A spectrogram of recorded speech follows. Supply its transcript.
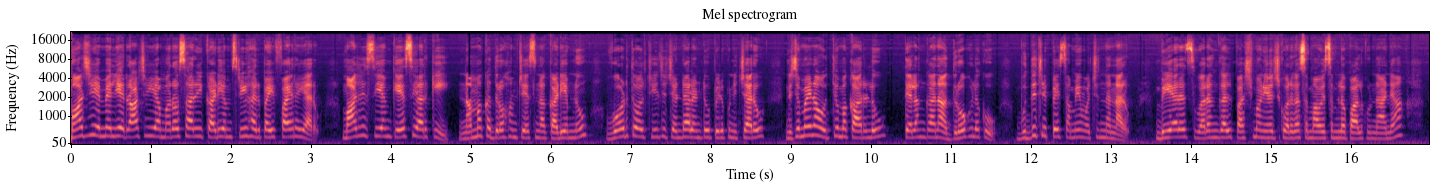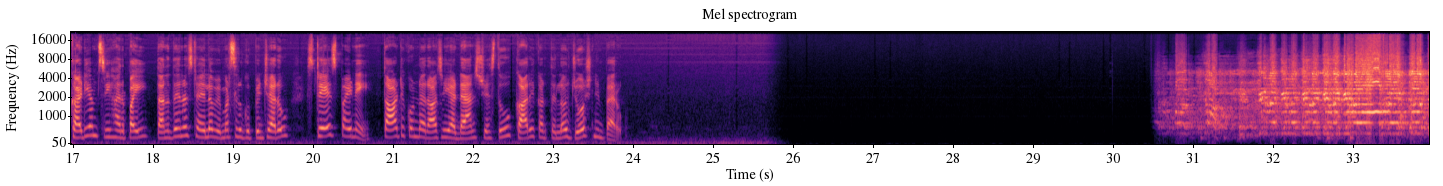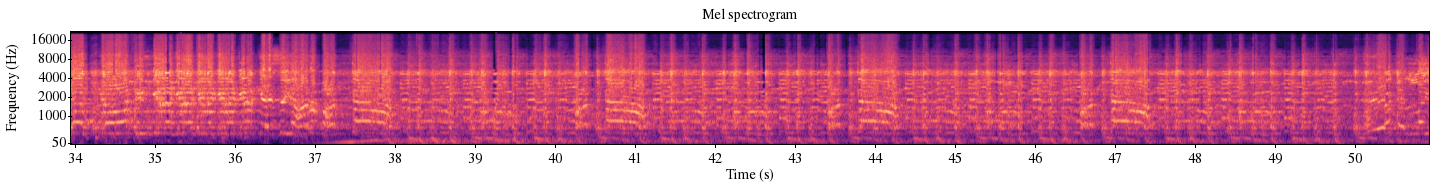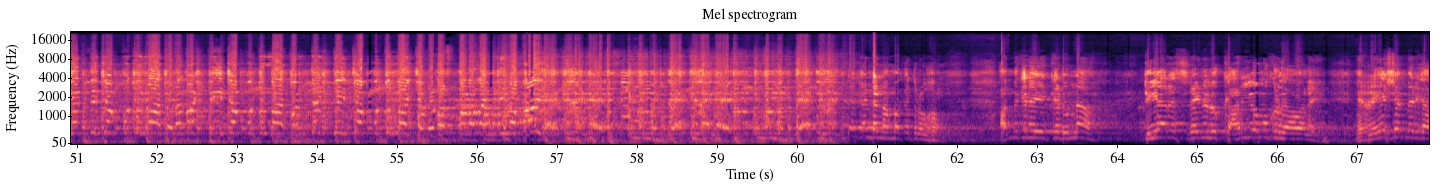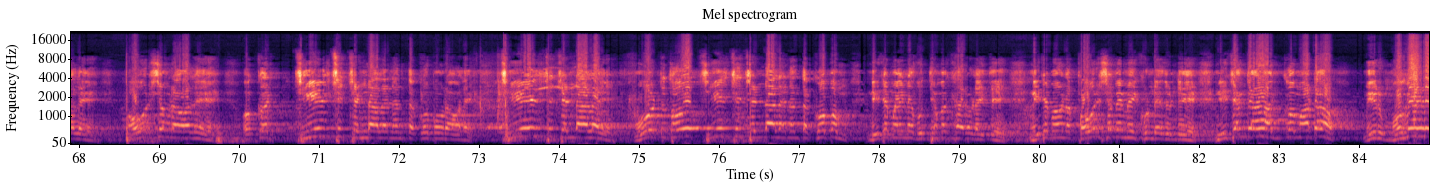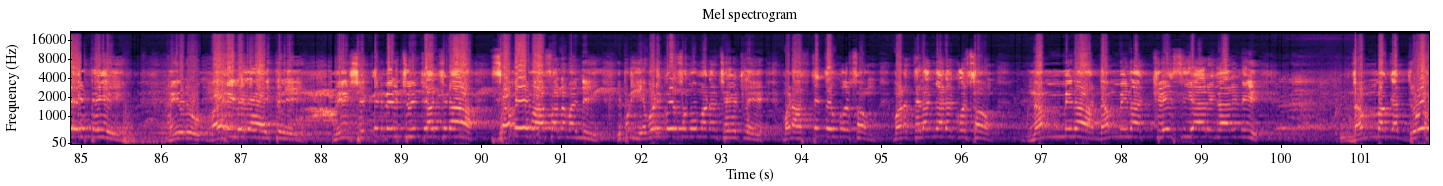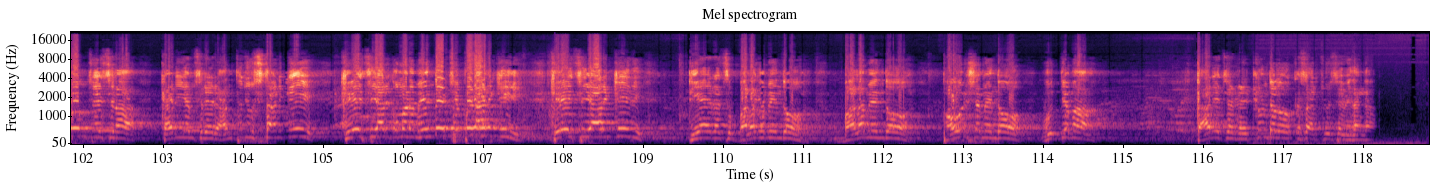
మాజీ ఎమ్మెల్యే రాజయ్య మరోసారి కడియం శ్రీహరిపై ఫైర్ అయ్యారు. మాజీ సీఎం కేసీఆర్కి నమ్మక ద్రోహం చేసిన కడియంను ఓడితోలు చీల్చి చెండాలంటూ పిలుపునిచ్చారు. నిజమైన ఉద్యమకారులు తెలంగాణ ద్రోహులకు బుద్ధి చెప్పే సమయం వచ్చిందన్నారు. బీఆర్ఎస్ వరంగల్ పశ్చిమ నియోజకవర్గ సమావేశంలో పాల్గొన్న ఆయన కడియం శ్రీహరిపై తనదైన స్టైల్లో విమర్శలు గుప్పించారు. స్టేజ్ పైనే తాటికొండ రాజయ్య డాన్స్ చేస్తూ కార్యకర్తల్లో జోష్ నింపారు. నమ్మక ద్రోహం. అందుకనే ఇక్కడ ఉన్న టిఆర్ఎస్ శ్రేణులు కార్యోముఖులు కావాలి రేషన్ పెరగాలి పౌరుషం రావాలి ఒక చీల్చి చెండాలనంత కోపం రావాలి. చీల్చి చెండాలి ఓటుతో చీల్చి చెండాలనంత కోపం నిజమైన ఉద్యమకారులైతే నిజమైన పౌరుషమే మీకు ఉండేది ఉండే నిజంగా ఇంకో మాట మీరు మొగలే అయితే మీరు మహిళలే అయితే మీ శక్తిని మీరు చూపించాల్సిన సమయం ఆసన్నమైంది. ఇప్పుడు ఎవరి కోసమో మనం చేయట్లే. మన అస్తిత్వం కోసం మన తెలంగాణ కోసం నమ్మిన నమ్మిన కేసీఆర్ గారిని నమ్మక ద్రోహం చేసిన కడియం శ్రేణి అంత చూస్తానికి కేసీఆర్కు మనం ఏందో చెప్పడానికి కేసీఆర్కి టిఆర్ఎస్ బలగమేందో బలమేందో పౌరుషమేందో ఉద్యమ కార్యాచరణ ఎట్లుంటుందో ఒక్కసారి చూసే విధంగా.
